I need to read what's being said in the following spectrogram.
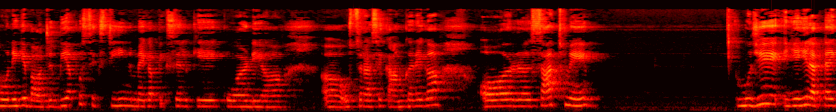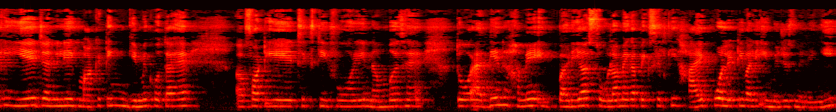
होने के बावजूद भी आपको 16 मेगापिक्सल के क्वाड या उस तरह से काम करेगा। और साथ में, मुझे यही लगता है कि ये जनरली एक मार्केटिंग गिमिक होता है। फोर्टी एट सिक्सटी फोर ये नंबर्स हैं। तो एट दिन हमें एक बढ़िया सोलह मेगापिक्सल की हाई क्वालिटी वाली इमेजेस मिलेंगी,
